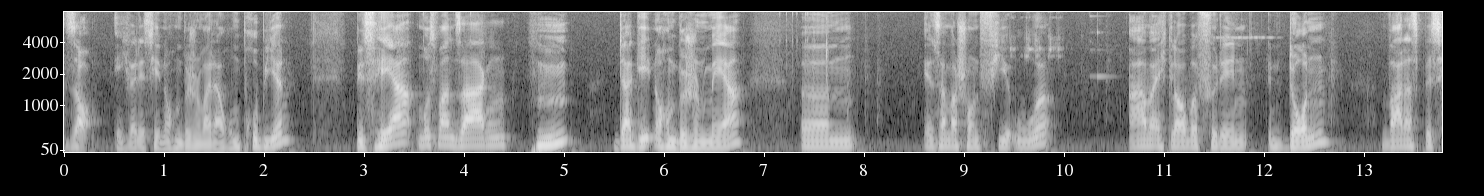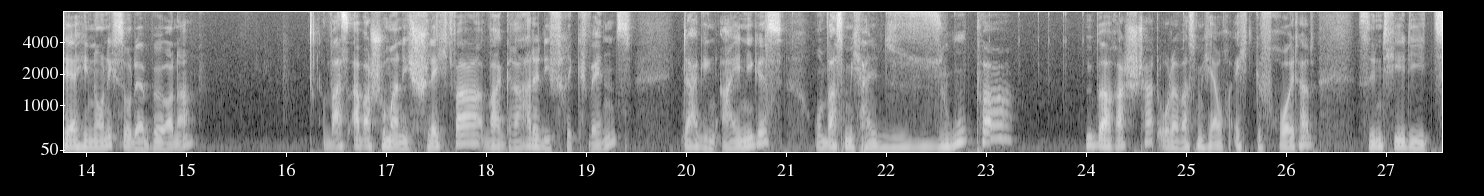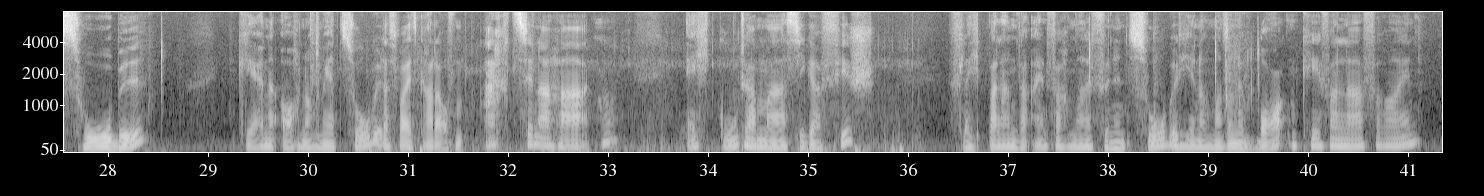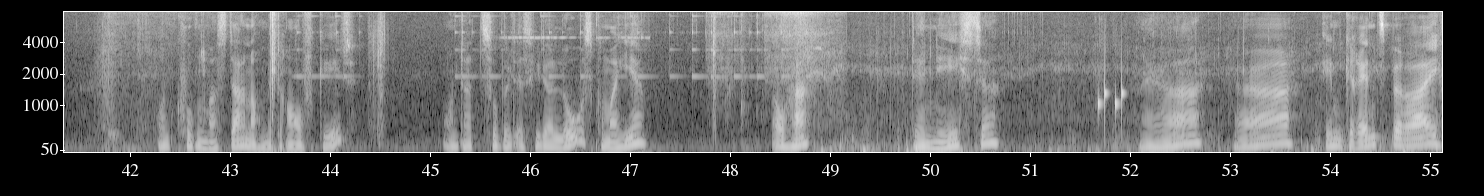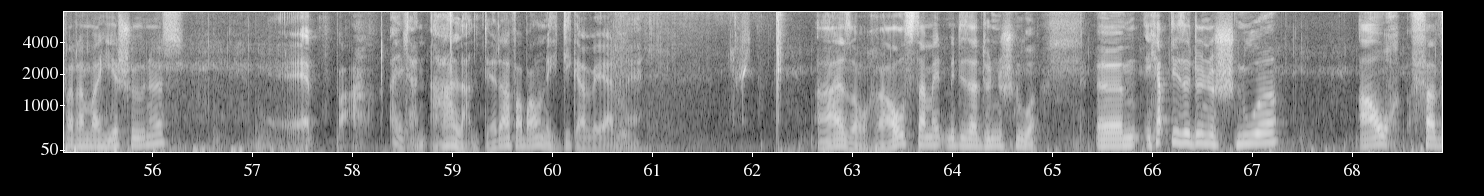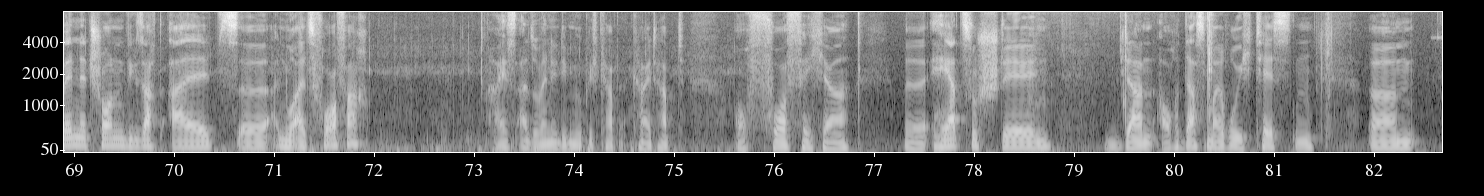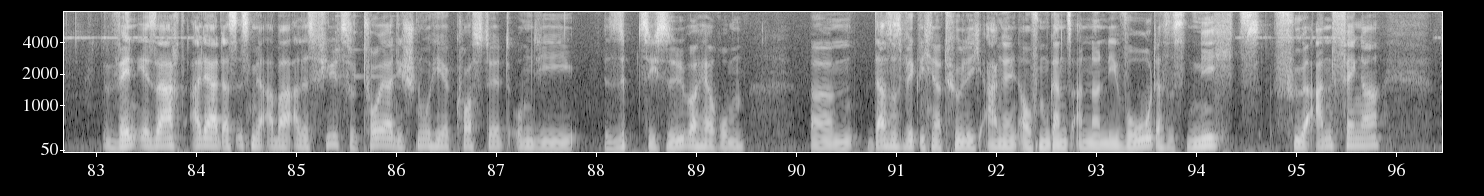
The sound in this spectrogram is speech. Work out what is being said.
So, ich werde jetzt hier noch ein bisschen weiter rumprobieren. Bisher muss man sagen, hm, da geht noch ein bisschen mehr. Ähm, jetzt haben wir schon 4 Uhr. Aber ich glaube, für den Don war das bisher hier noch nicht so der Burner. Was aber schon mal nicht schlecht war, war gerade die Frequenz. Da ging einiges. Und was mich halt super überrascht hat oder was mich auch echt gefreut hat, sind hier die Zobel. Gerne auch noch mehr Zobel. Das war jetzt gerade auf dem 18er Haken. Echt guter, maßiger Fisch. Vielleicht ballern wir einfach mal für einen Zobel hier nochmal so eine Borkenkäferlarve rein. Und gucken, was da noch mit drauf geht. Und da zuppelt es wieder los. Guck mal hier. Oha. Der nächste. Ja, ja. Im Grenzbereich. Was haben wir hier Schönes? Eppa. Alter, ein Aaland. Der darf aber auch nicht dicker werden. Ne? Also, raus damit mit dieser dünnen Schnur. Ähm, ich habe diese dünne Schnur auch verwendet schon, wie gesagt, als äh, nur als Vorfach. Heißt also, wenn ihr die Möglichkeit habt, auch Vorfächer äh, herzustellen, dann auch das mal ruhig testen. Ähm, wenn ihr sagt, Alter, das ist mir aber alles viel zu teuer, die Schnur hier kostet um die 70 Silber herum, das ist wirklich natürlich Angeln auf einem ganz anderen Niveau. Das ist nichts für Anfänger.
